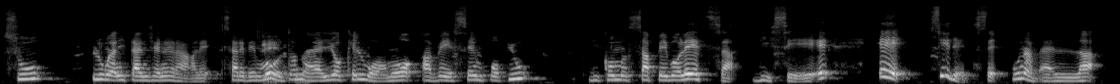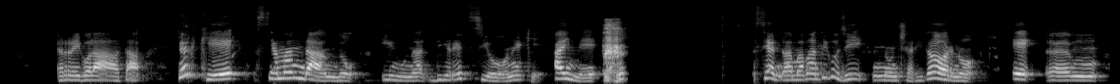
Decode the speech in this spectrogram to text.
sull'umanità in generale. Sarebbe molto meglio che l'uomo avesse un po' più di consapevolezza di sé e si desse una bella regolata, perché stiamo andando in una direzione che, ahimè, se andiamo avanti così non c'è ritorno. E um,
